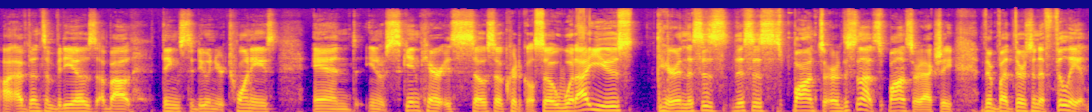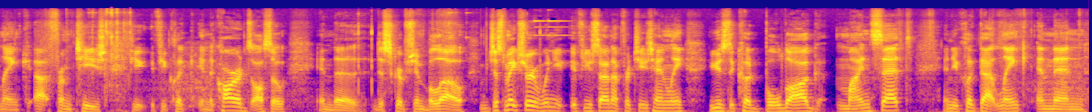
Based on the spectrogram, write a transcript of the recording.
I've done some videos about things to do in your 20s, and you know, skincare is so so critical. So what I use here, and this is this is sponsored. This is not sponsored actually, there, but there's an affiliate link uh, from Tiege. If you if you click in the cards, also in the description below. Just make sure when you if you sign up for Tiege Hanley, use the code Bulldog Mindset, and you click that link, and then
